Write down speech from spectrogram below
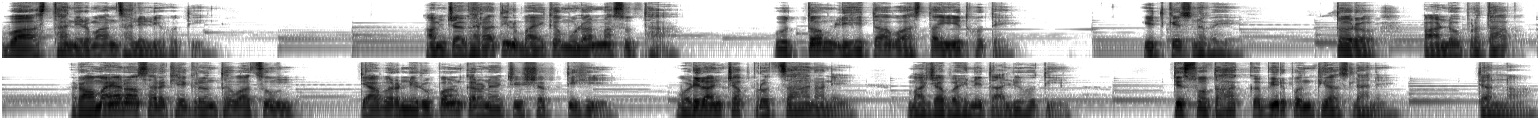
व आस्था निर्माण झालेली होती. आमच्या घरातील बायका मुलांना सुद्धा उत्तम लिहिता वाचता येत होते. इतकेच नव्हे तर पांडव प्रताप रामायणासारखे ग्रंथ वाचून त्यावर निरूपण करण्याची शक्तीही वडिलांच्या प्रोत्साहनाने माझ्या बहिणीत आली होती. ते स्वतः कबीरपंथी असल्याने त्यांना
